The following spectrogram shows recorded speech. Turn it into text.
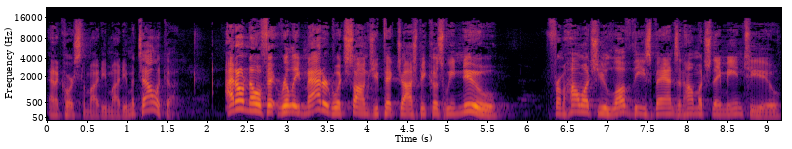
and of course the mighty, mighty Metallica? I don't know if it really mattered which songs you picked, Josh, because we knew from how much you love these bands and how much they mean to you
